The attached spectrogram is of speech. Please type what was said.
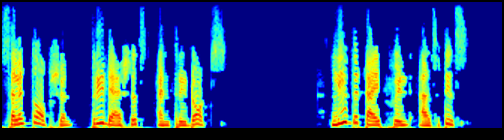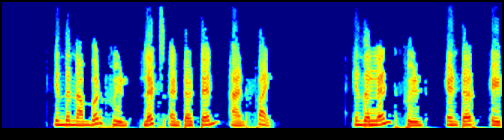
select the option 3 dashes and 3 dots. Leave the type field as it is. In the number field, let's enter 10 and 5. In the length field, enter 8%.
